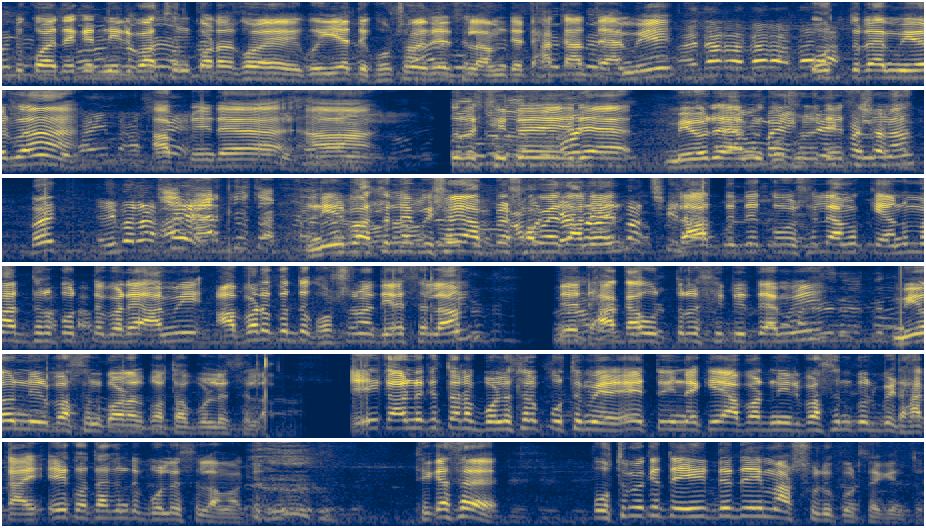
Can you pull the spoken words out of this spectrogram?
আপনি কয় থেকে নির্বাচন করার ইয়েতে ঘোষণা দিয়েছিলাম যে ঢাকাতে আমি উত্তরা মেয়র বা আপনি এটা আহ, এটা মেয়রে আমি ঘোষণা দিয়েছিলাম না? নির্বাচনের বিষয়ে আপনারা সবাই জানেন রাজনৈতিক কৌশলে আমাকে কেন মারধর করতে পারে? আমি আবারও কিন্তু ঘোষণা দিয়েছিলাম যে ঢাকা উত্তর সিটিতে আমি মেয়র নির্বাচন করার কথা বলেছিলাম। এই কারণে কিন্তু তারা বলেছিল প্রথমে তুই নাকি আবার নির্বাচন করবি ঢাকায়? এই কথা কিন্তু বলেছিল আমাকে। ঠিক আছে? প্রথমে কিন্তু এইটা দিয়ে মাস শুরু করছে কিন্তু।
